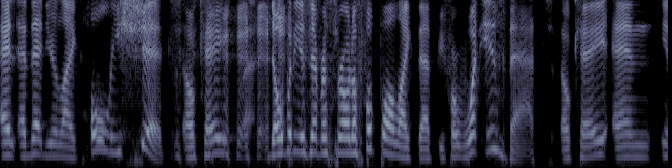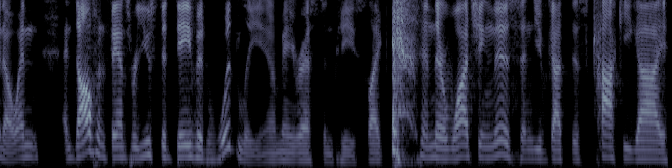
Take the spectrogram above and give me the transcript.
and and then you're like, holy shit, okay, uh, nobody has ever thrown a football like that before. What is that, okay? And you know, and and Dolphin fans were used to David Woodley, you know, may rest in peace, like, and they're watching this, and you've got this cocky guy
